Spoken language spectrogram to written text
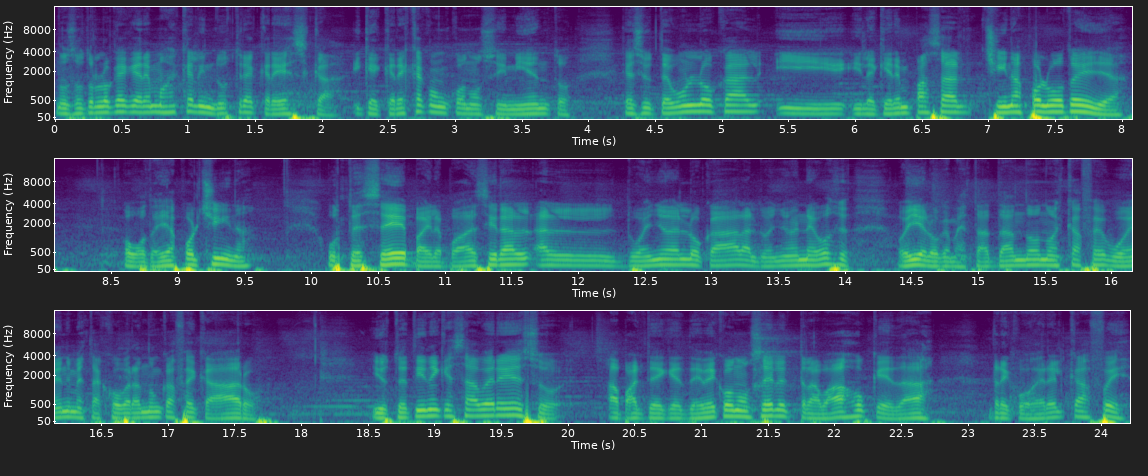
Nosotros lo que queremos es que la industria crezca y que crezca con conocimiento. Que si usted va a un local y, le quieren pasar chinas por botella o botellas por china, usted sepa y le pueda decir al, al, dueño del local, al dueño del negocio, oye, lo que me estás dando no es café bueno y me estás cobrando un café caro. Y usted tiene que saber eso, aparte de que debe conocer el trabajo que da recoger el café,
